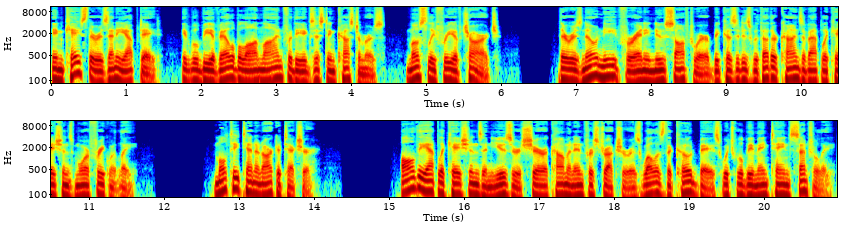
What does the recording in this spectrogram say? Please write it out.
In case there is any update, it will be available online for the existing customers, mostly free of charge. There is no need for any new software because it is with other kinds of applications more frequently. Multi-tenant architecture. All the applications and users share a common infrastructure as well as the code base which will be maintained centrally.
